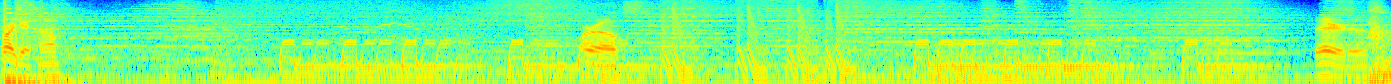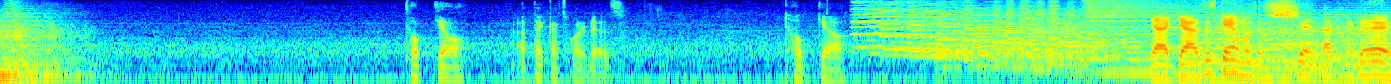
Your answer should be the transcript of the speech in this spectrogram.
Probably get him. Where else? There it is. Tokyo. I think that's what it is. Tokyo. Yeah, guys, this game was a shit back in the day.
